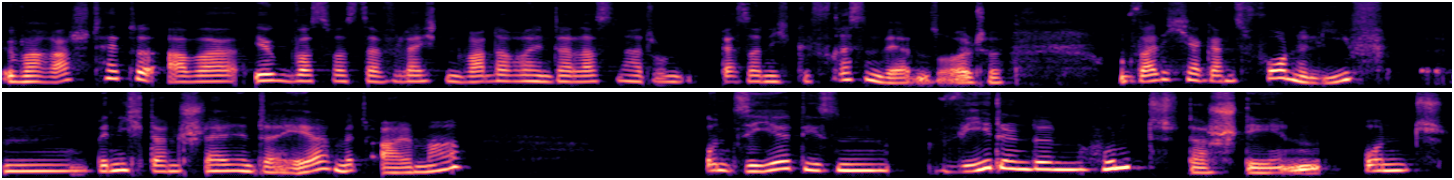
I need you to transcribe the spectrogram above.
überrascht hätte, aber irgendwas, was da vielleicht ein Wanderer hinterlassen hat und besser nicht gefressen werden sollte. Und weil ich ja ganz vorne lief, ähm, bin ich dann schnell hinterher mit Alma und sehe diesen wedelnden Hund da stehen und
